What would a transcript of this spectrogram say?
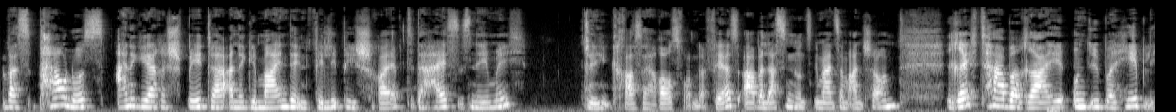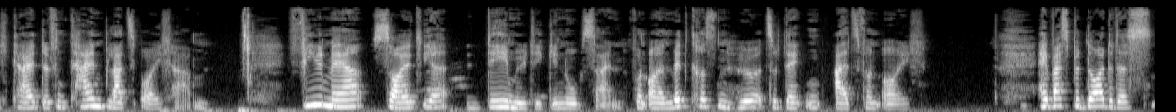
was Paulus einige Jahre später an der Gemeinde in Philippi schreibt. Da heißt es nämlich, natürlich ein krasser, herausfordernder Vers, aber lassen wir uns gemeinsam anschauen. Rechthaberei und Überheblichkeit dürfen keinen Platz bei euch haben. Vielmehr sollt ihr demütig genug sein, von euren Mitchristen höher zu denken als von euch. Hey, was bedeutet es,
